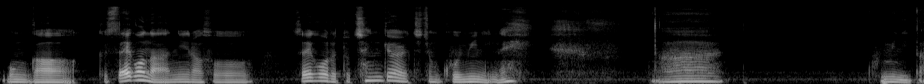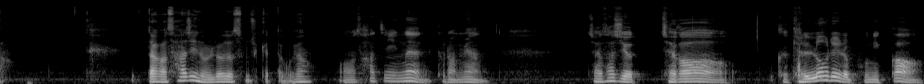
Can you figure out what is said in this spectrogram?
뭔가 그 새건 아니라서 새 거를 또 챙겨야 할지 좀 고민이네. 아, 고민이다. 이따가 사진 올려줬으면 좋겠다고요? 어, 사진은 그러면 제가 사실 제가 그 갤러리를 보니까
